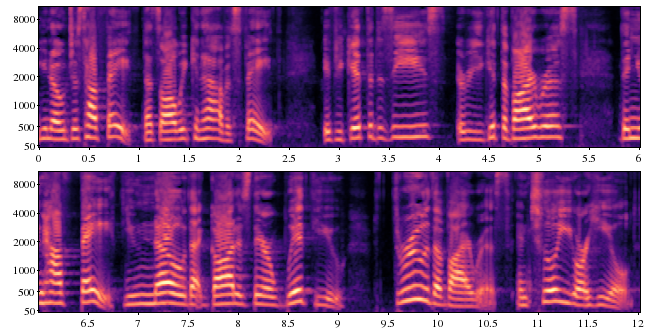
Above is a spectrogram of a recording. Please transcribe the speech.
you know, just have faith. That's all we can have is faith. If you get the disease or you get the virus, then you have faith. You know that God is there with you through the virus until you are healed.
